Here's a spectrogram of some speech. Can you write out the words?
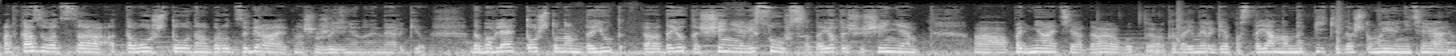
отказываться от того, что наоборот забирает нашу жизненную энергию, добавлять то, что нам дают, а, дает ощущение ресурса, дает ощущение поднятия, да, вот э, когда энергия постоянно на пике, да, что мы ее не теряем.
